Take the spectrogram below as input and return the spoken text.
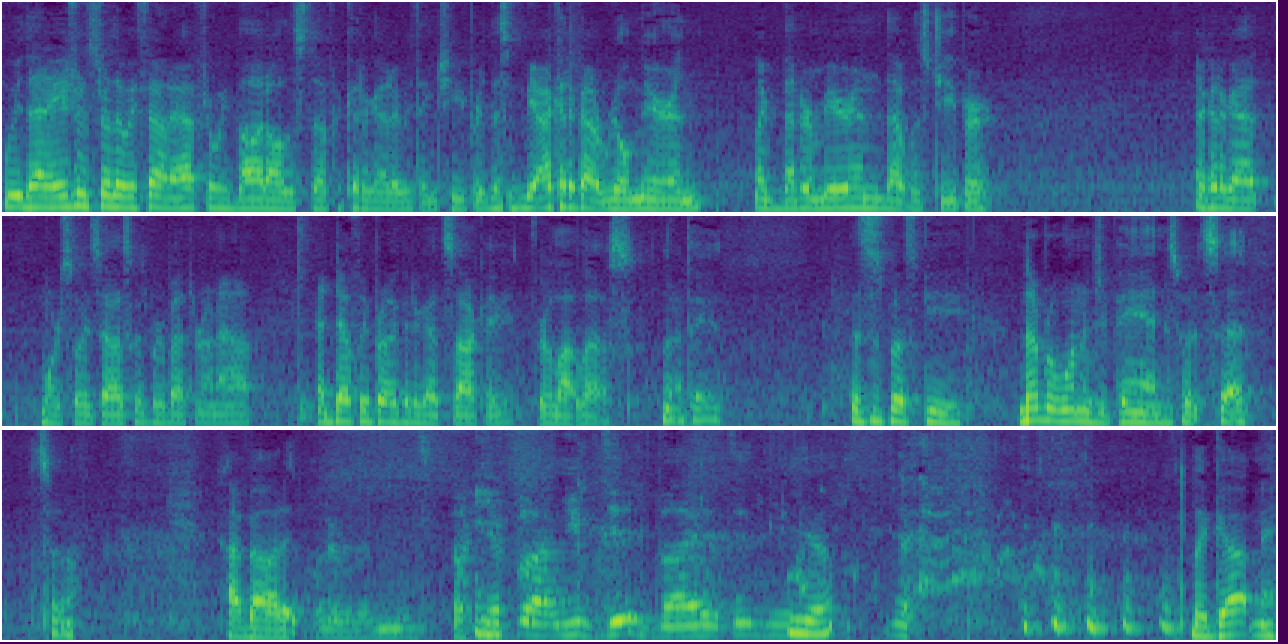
We, that Asian store that we found after we bought all the stuff, we could have got everything cheaper. This I could have got real mirin, like better mirin that was cheaper. I could have got more soy sauce because we're about to run out. I definitely probably could have got sake for a lot less than I paid. This is supposed to be number one in Japan, is what it said. So I bought it. Whatever that means. Oh, you bought, you did buy it, didn't you? Yeah. they got me.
